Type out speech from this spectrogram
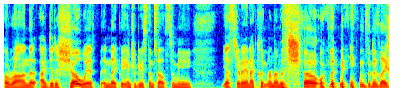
Iran that I did a show with, and like they introduced themselves to me yesterday and I couldn't remember the show or their names and I was like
